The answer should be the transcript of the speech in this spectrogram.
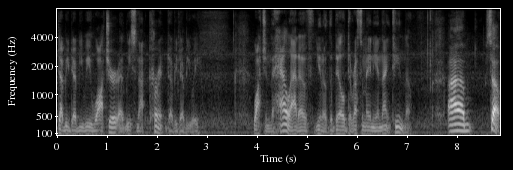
WWE watcher, at least not current WWE. Watching the hell out of you know the build to WrestleMania 19 though. Um, So,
